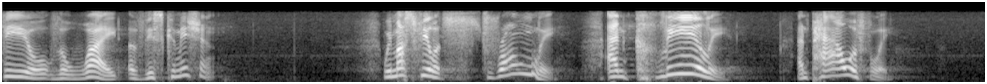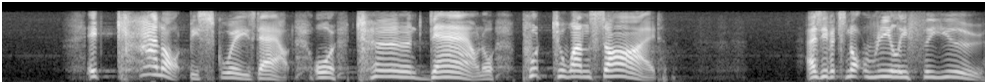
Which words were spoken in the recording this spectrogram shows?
feel the weight of this commission. We must feel it strongly and clearly and powerfully. It cannot be squeezed out or turned down or put to one side as if it's not really for you.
